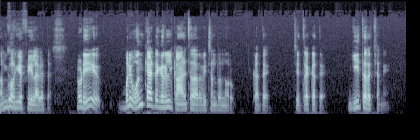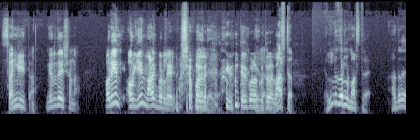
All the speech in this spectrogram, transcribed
ನಮಗೂ ಹಂಗೆ ಫೀಲ್ ಆಗುತ್ತೆ. ನೋಡಿ ಬರೀ ಒಂದು ಕ್ಯಾಟಗರಿಲಿ ಕಾಣ್ತಾರೆ ರವಿಚಂದ್ರನ್ ಅವರು ಕತೆ ಚಿತ್ರಕತೆ ಗೀತ ರಚನೆ ಸಂಗೀತ ನಿರ್ದೇಶನ. ಅವ್ರೇನ್ ಅವ್ರಿಗೆ ಏನ್ ಮಾಡಕ್ ಬರಲ್ಲ ಹೇಳಿ ಫಸ್ಟ್ ಆಫ್ ಆಲ್. ಇದನ್ನ ಮಾಸ್ಟರ್ ಎಲ್ಲದರಲ್ಲೂ ಮಾಸ್ಟರೇ ಆದರೆ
